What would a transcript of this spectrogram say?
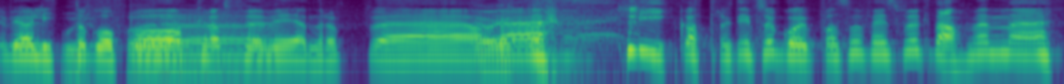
Vi har litt å gå på akkurat før vi ender opp uh, at ja, det er like attraktivt å gå på som Facebook, da. Men, eh,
